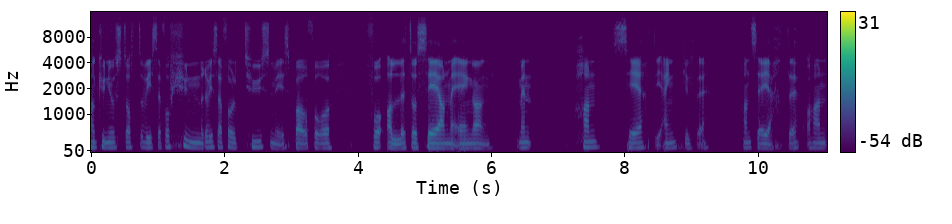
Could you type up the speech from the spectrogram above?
Han kunne jo stått og vist seg for hundrevis av folk, tusenvis, bare for å få alle til å se han med en gang. Men han ser de enkelte. Han ser hjertet, og han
